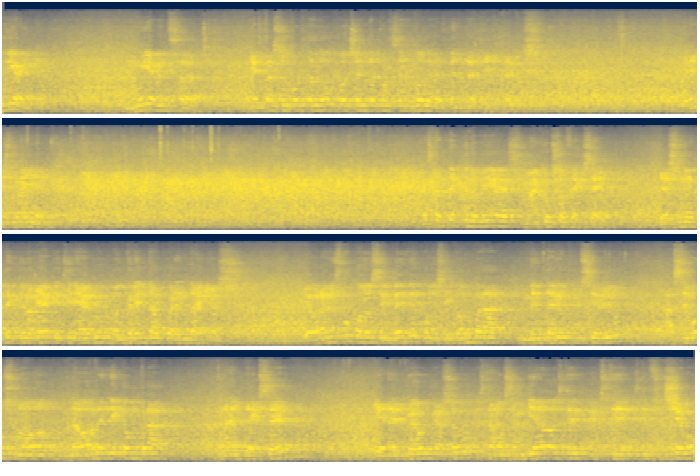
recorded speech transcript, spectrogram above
muy alta, muy avanzada, que está soportando 80% de las ventas digitales? ¿Tenéis una? Esta tecnología es Microsoft Excel, que es una tecnología que tiene algo como 30 o 40 años. Y ahora mismo cuando se vende, cuando se compra inventario publicitario, hacemos una, orden de compra a través de Excel y en el peor caso estamos enviando este, este, este fichero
